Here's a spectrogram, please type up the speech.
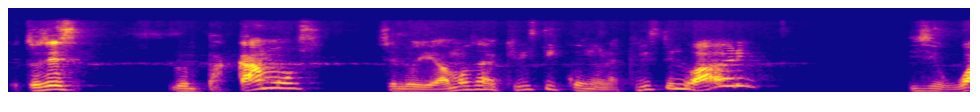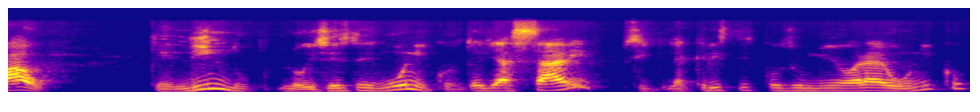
Entonces lo empacamos, se lo llevamos a Cristi y cuando la Cristi lo abre, dice, wow, qué lindo, lo hiciste en único. Entonces ya sabe, si la Cristi es consumidora de único,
